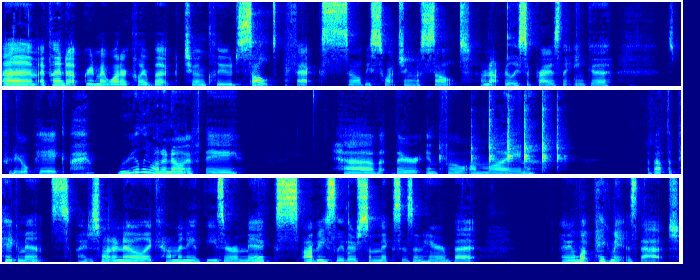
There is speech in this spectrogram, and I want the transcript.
Um, I plan to upgrade my watercolor book to include salt effects, so I'll be swatching with salt. I'm not really surprised that Inka is pretty opaque. I really want to know if they have their info online about the pigments. I just want to know like how many of these are a mix. Obviously there's some mixes in here, but I mean, what pigment is that?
